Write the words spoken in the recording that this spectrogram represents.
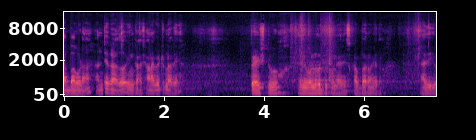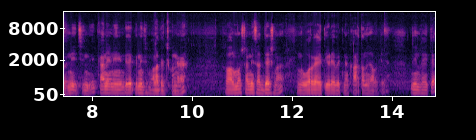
డబ్బా కూడా. అంతేకాదు ఇంకా చాలా పెట్టున్నది. పేస్టు ఇది ఒళ్ళు రుద్దుకునేది స్క్రబ్బరు ఏదో. అది ఇవన్నీ ఇచ్చింది. కానీ నేను ఇంటి దగ్గర నుంచి మళ్ళీ తెచ్చుకున్నా. సో ఆల్మోస్ట్ అన్నీ సర్దేసిన ఇంక ఊరగాయ అయితే ఇడే పెట్టిన కారుతుంది కాబట్టి. దీంట్లో అయితే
